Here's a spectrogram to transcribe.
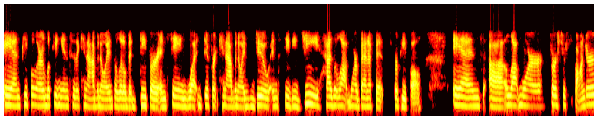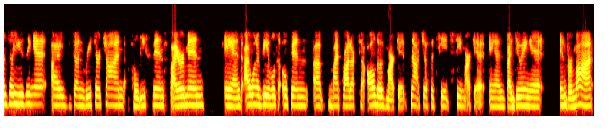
And people are looking into the cannabinoids a little bit deeper and seeing what different cannabinoids do. And CBG has a lot more benefits for people. And uh, a lot more first responders are using it. I've done research on policemen, firemen, and I want to be able to open up my product to all those markets, not just the THC market. And by doing it in Vermont,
